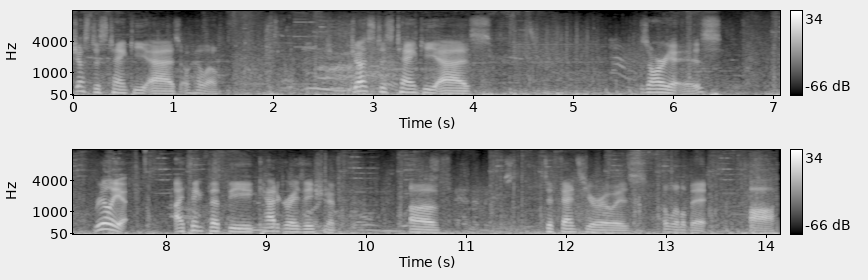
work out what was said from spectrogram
just as tanky as... Oh, hello. Just as tanky as Zarya is. Really, I think that the categorization of of defense hero is a little bit off.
